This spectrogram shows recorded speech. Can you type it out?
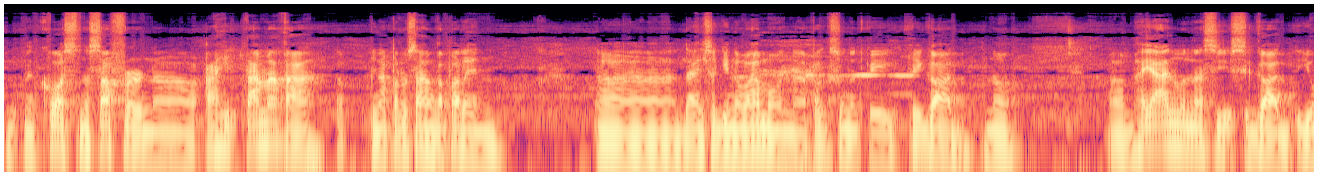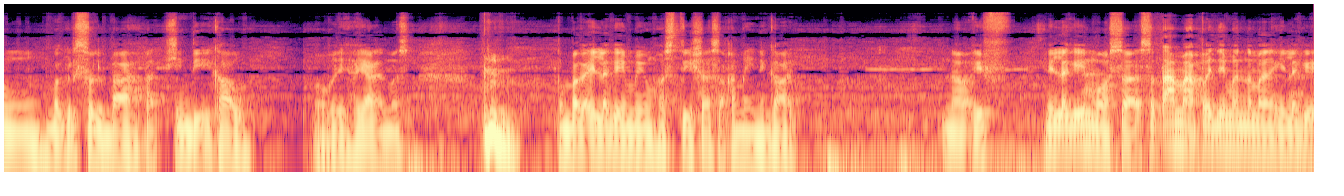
nag-cause na suffer na kahit tama ka, pinaparusahan ka pa rin uh, dahil sa ginawa mo na pagsunod kay, kay God, no? Um, hayaan mo na si, si God yung magresolba at hindi ikaw. Okay, hayaan mo. Kumbaga, ilagay mo yung hostisya sa kamay ni God. Now, if nilagay mo sa sa tama, pwede man naman ilagay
